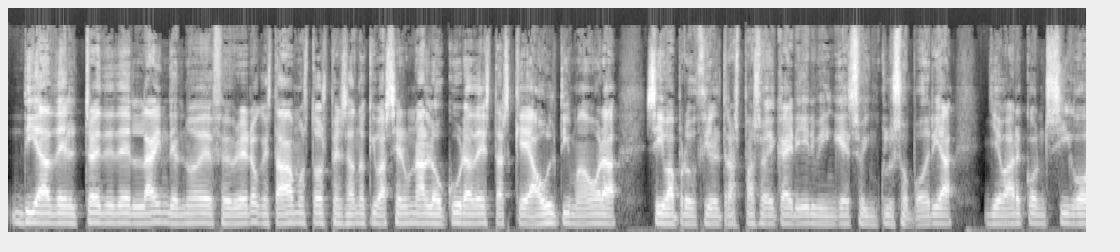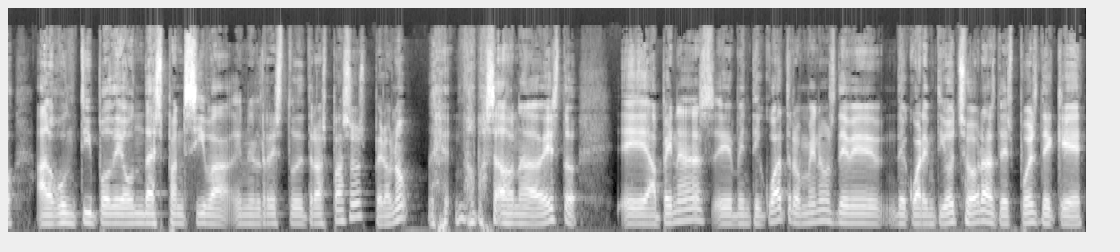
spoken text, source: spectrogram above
día del trade deadline del 9 de febrero, que estábamos todos pensando que iba a ser una locura de estas, que a última hora se iba a producir el traspaso de Kyrie Irving, que eso incluso podría llevar consigo algún tipo de onda expansiva en el resto de traspasos, pero no, no ha pasado nada de esto. Eh, apenas eh, 24, menos de, de 48 horas después de que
